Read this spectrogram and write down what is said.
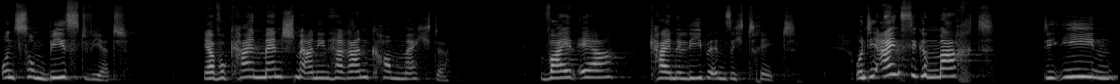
und zum Biest wird. Ja, wo kein Mensch mehr an ihn herankommen möchte, weil er keine Liebe in sich trägt. Und die einzige Macht, die ihn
